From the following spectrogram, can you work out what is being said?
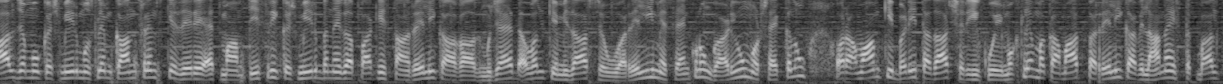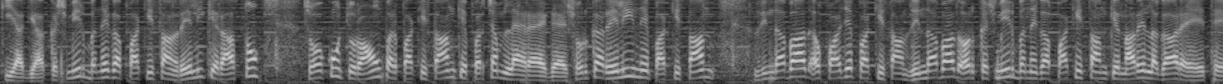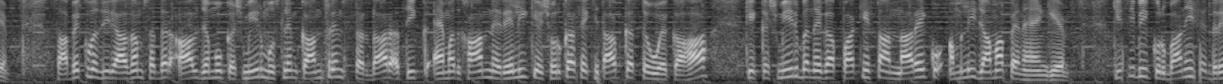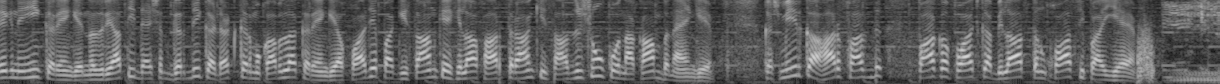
All Jammu Kashmir Muslim conference के जेर एहतमाम। तीसरी कश्मीर बनेगा पाकिस्तान रैली का आगाज़। मुजाहिद अवल के मिजाज से हुआ रैली में सैकड़ों गाड़ियों, मोटरसाइकिलों और आवाम की बड़ी तादाद शरीक हुई। मुख्तु मकाम पर रैली का विलाना इस्तकबाल किया गया। कश्मीर बनेगा पाकिस्तान रैली के रास्तों, चौकों, चौराहों पर पाकिस्तान के परचम लहराए गए। शुरा रैली ने पाकिस्तान जिंदाबाद, अफवाज पाकिस्तान जिंदाबाद और कश्मीर बनेगा पाकिस्तान के नारे लगा रहे थे। सबक वजी अजम सदर आल जम्मू कश्मीर मुस्लिम कॉन्फ्रेंस सरदार अतीक अहमद खान ने रैली के शुरा से खिताब करते हुए कहा कि कश्मीर बनेगा पाकिस्तान नारे को अमली जामा पहनाएँगे। किसी भी कुर्बानी से दरेग नहीं करेंगे। नजरियाती दहशत गर्दी का डट कर मुकाबला करेंगे। अफवाज पाकिस्तान के खिलाफ हर तरह की साजिशों को नाकाम बनाएँगे। कश्मीर का हर फर्द पाक अफवाज का बिला तनख्वाह सिपाही है।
